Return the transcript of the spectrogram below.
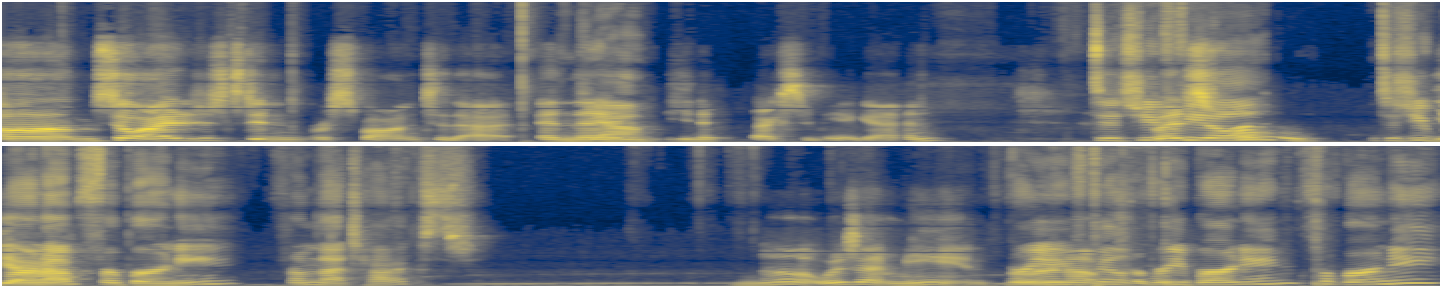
um, so I just didn't respond to that, and then Yeah. he never texted me again. Did you But feel? Did you burn Yeah. up for Bernie from that text? No, what does that mean? Were Burn you up feel, for- were you burning for Bernie?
